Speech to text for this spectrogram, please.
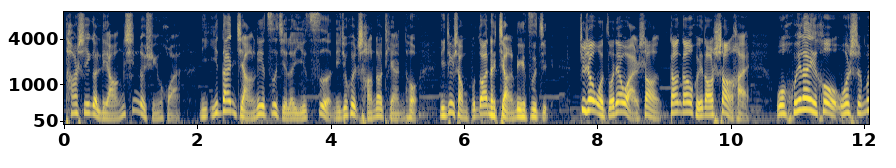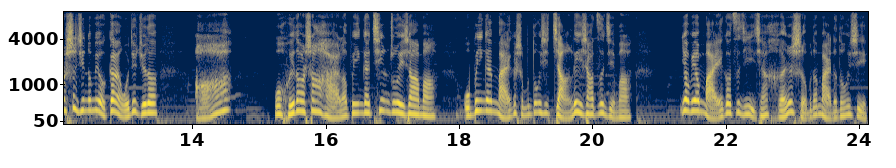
它是一个良性的循环。你一旦奖励自己了一次，你就会尝到甜头，你就想不断的奖励自己。就像我昨天晚上刚刚回到上海。我回来以后，我什么事情都没有干，我就觉得，啊，我回到上海了，不应该庆祝一下吗？我不应该买个什么东西奖励一下自己吗？要不要买一个自己以前很舍不得买的东西，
